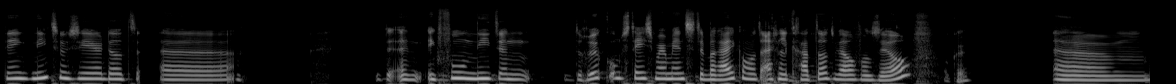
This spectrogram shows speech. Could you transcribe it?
denk niet zozeer dat. eh, de, en ik voel niet een druk om steeds meer mensen te bereiken, want eigenlijk gaat dat wel vanzelf. Oké. Ehm,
